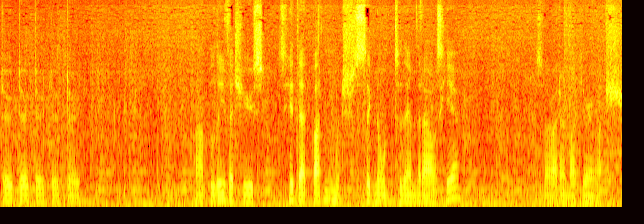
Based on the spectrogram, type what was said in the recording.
Dude, dude, dude, dude, dude. I believe that you hit that button which signaled to them that I was here. So I don't like you very much.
